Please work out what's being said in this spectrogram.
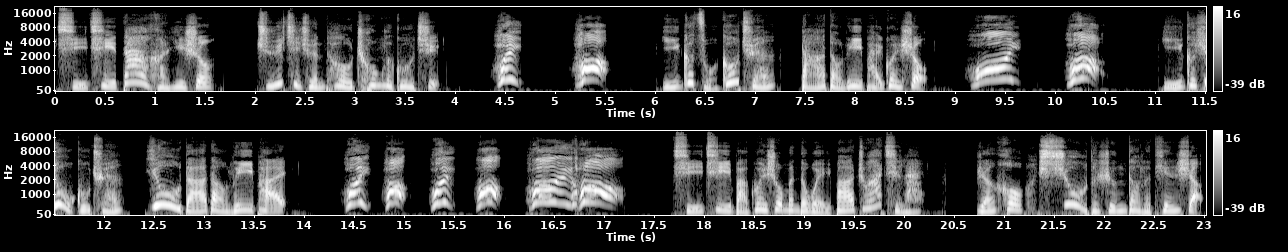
琪琪大喊一声，举起拳头冲了过去。嘿，哈！一个左勾拳打倒了一排怪兽。嘿，哈！一个右勾拳又打倒了一排。嘿，哈！嘿，哈！嘿，哈！琪琪把怪兽们的尾巴抓起来，然后咻的扔到了天上，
